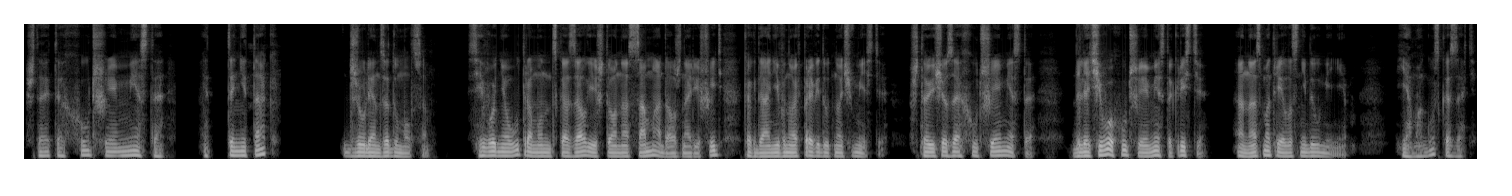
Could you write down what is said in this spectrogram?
что это худшее место. Это не так?» Джулиан задумался. Сегодня утром он сказал ей, что она сама должна решить, когда они вновь проведут ночь вместе. Что еще за худшее место? Для чего худшее место, Кристи? Она смотрела с недоумением. «Я могу сказать?»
